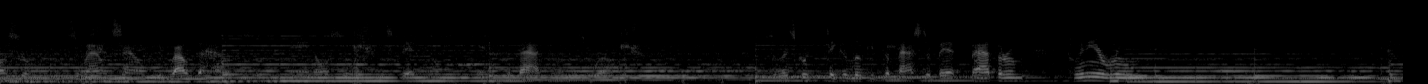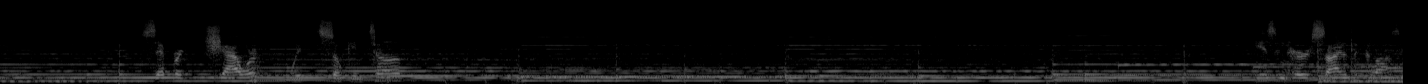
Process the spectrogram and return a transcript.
Also surround sound throughout the house and also in this bedroom and the bathroom as well. So let's go take a look at the master bed bathroom. Plenty of room. Separate shower with soaking tub. His and her side of the closet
